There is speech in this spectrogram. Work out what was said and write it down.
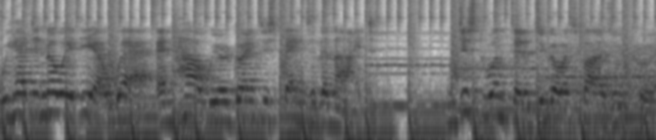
We had no idea where and how we were going to spend the night. We just wanted to go as far as we could.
